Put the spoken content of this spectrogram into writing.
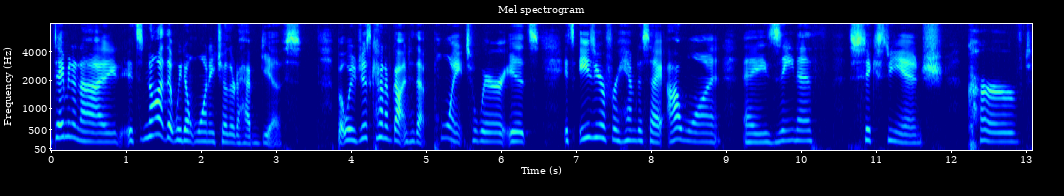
Damon and I, it's not that we don't want each other to have gifts. But we've just kind of gotten to that point to where it's it's easier for him to say, I want a Zenith 60 inch curved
